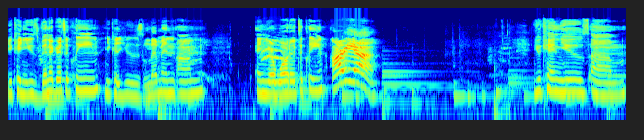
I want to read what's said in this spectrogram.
You can use vinegar to clean. You could use lemon um, in your water to clean. Aria! You can use, um,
